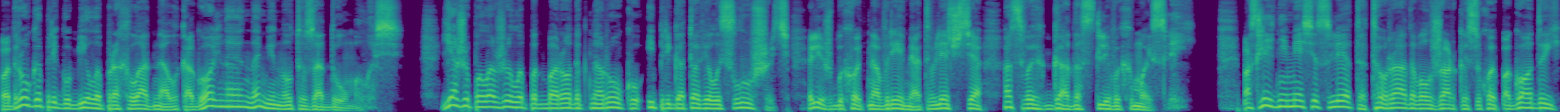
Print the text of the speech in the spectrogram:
Подруга пригубила прохладное алкогольное, на минуту задумалась. Я же положила подбородок на руку и приготовилась слушать, лишь бы хоть на время отвлечься от своих гадостливых мыслей. Последний месяц лета то радовал жаркой сухой погодой,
